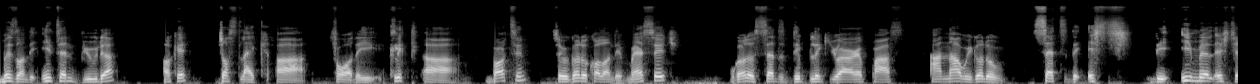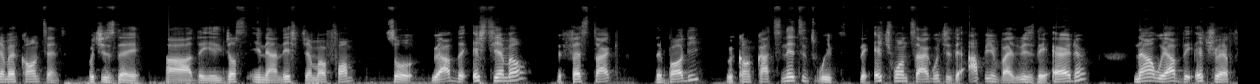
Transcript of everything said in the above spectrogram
based on the intent builder. Okay, just like uh for the click uh button. So we're going to call on the message. We're going to set the deep link URL pass, and now we're going to set the H the email HTML content, which is the uh the just in an HTML form. So we have the HTML, the first tag, the body. We concatenate it with the H1 tag, which is the app invite, which is the header. Now we have the href,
